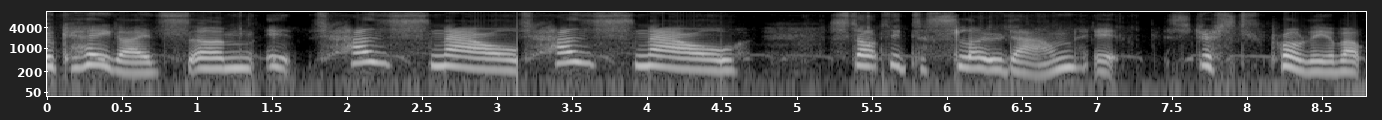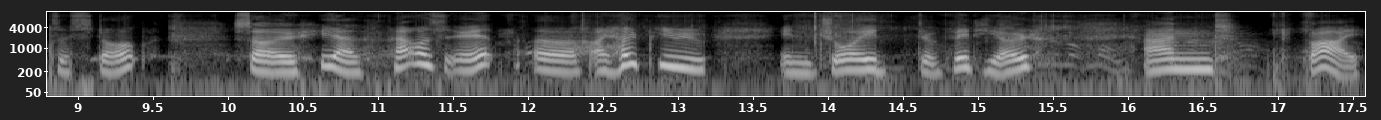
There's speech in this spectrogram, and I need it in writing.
Okay, guys. Um, it has now it has now started to slow down. It's just probably about to stop. So yeah, that was it. Uh, I hope you enjoyed the video, and bye.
